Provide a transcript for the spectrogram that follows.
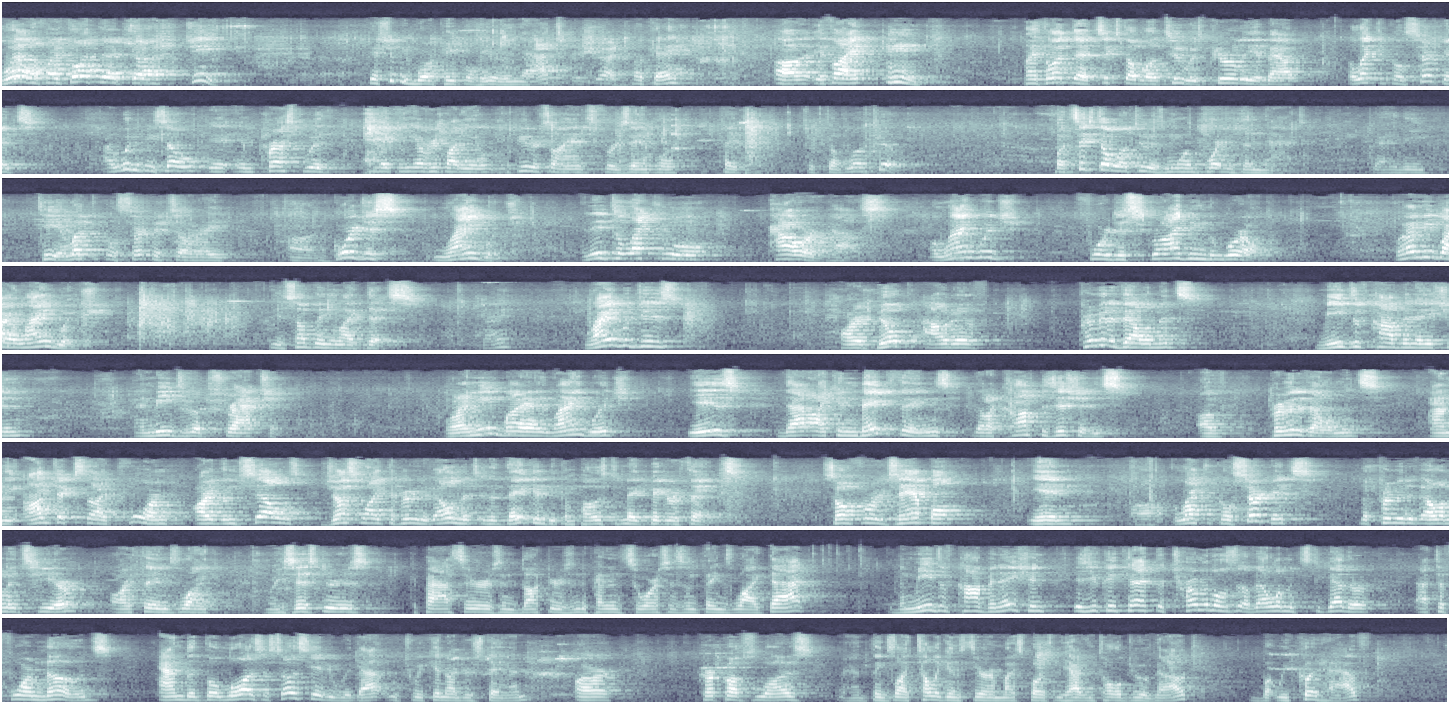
Well, if I thought that, uh, gee, there should be more people here than that. You should. Okay. Uh, if I if I thought that 6002 was purely about electrical circuits, I wouldn't be so i- impressed with making everybody in computer science, for example, take 6002. But 6002 is more important than that. Okay, the T electrical circuits are a uh, gorgeous language, an intellectual powerhouse, a language for describing the world. What I mean by language is something like this. Okay? Languages are built out of primitive elements, means of combination, and means of abstraction. What I mean by a language is that I can make things that are compositions of primitive elements, and the objects that I form are themselves just like the primitive elements in that they can be composed to make bigger things. So, for example, in uh, electrical circuits, the primitive elements here are things like resistors, capacitors, inductors, independent sources, and things like that. The means of combination is you can connect the terminals of elements together uh, to form nodes, and the, the laws associated with that, which we can understand, are Kirchhoff's laws and things like Tellegen's theorem, I suppose we haven't told you about, but we could have.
